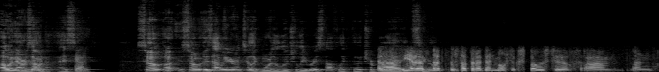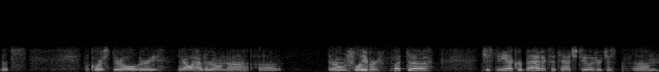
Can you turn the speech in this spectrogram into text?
Oh, in Arizona, I see. Yeah. So, uh, so is that what you're into? Like more the lucha libre stuff, like the triple? Uh, yeah, that's that's the stuff that I've been most exposed to, um, and that's, of course, they're all very, they all have their own, uh, uh, their own flavor, but uh, just the acrobatics attached to it are just, um,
